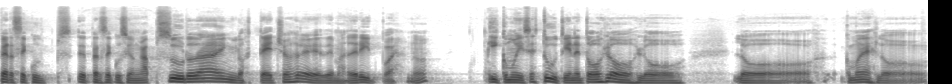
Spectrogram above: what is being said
persecución absurda en los techos de, Madrid, pues, ¿no? Y como dices tú, tiene todos los, los, los ¿cómo es? Los,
